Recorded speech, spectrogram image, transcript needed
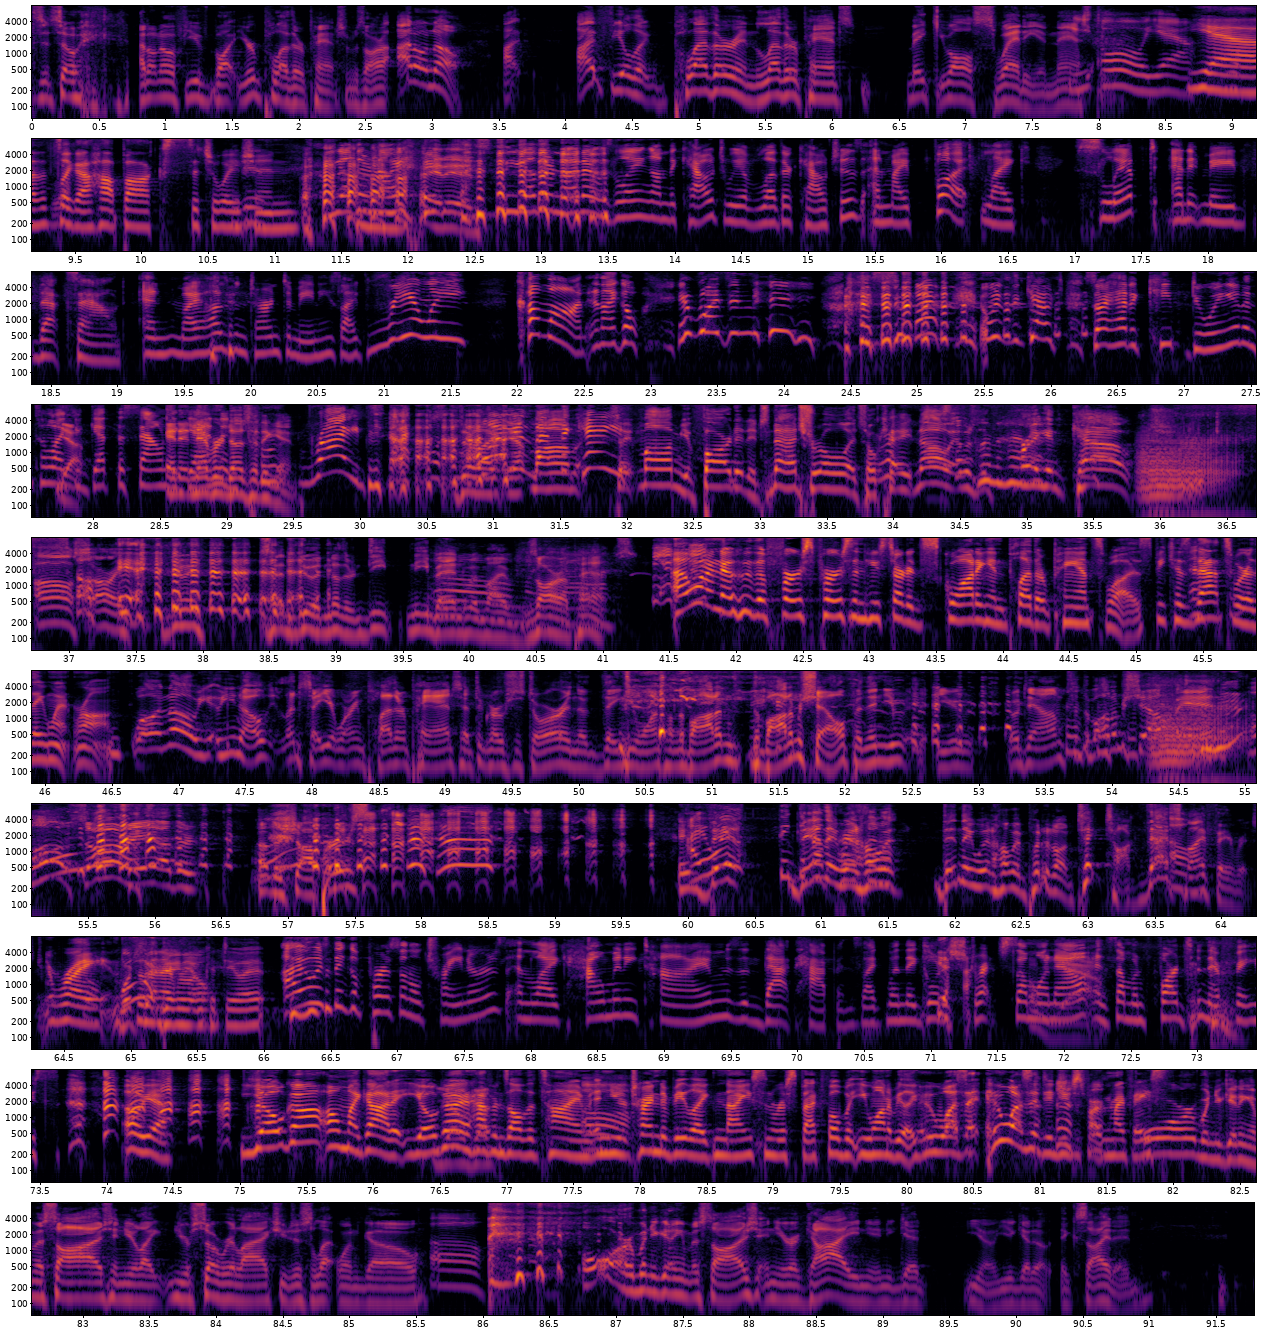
so I don't know if you've bought your pleather pants from Zara. I don't know. I I feel like pleather and leather pants make you all sweaty and nasty. Oh yeah. Yeah, that's like a hot box situation. The other night, It is. the other night I was laying on the couch. We have leather couches, and my foot like slipped, and it made that sound. And my husband turned to me, and he's like, "Really? Come on!" And I go, "It wasn't me. I swear, it was the couch." So I had to keep doing it until I Yeah. could get the sound again. And it again. never does it again. Right. They're Why like, is yeah, that mom, the case? say, mom, you farted. It's natural. It's okay. No, it was the friggin' couch. Oh, sorry. Doing, just had to do another deep knee bend with Oh, my Zara pants. I want to know who the first person who started squatting in pleather pants was because that's where they went wrong. Well, no, you, you know, let's say you're wearing pleather pants at the grocery store, and the thing you want on the bottom, the bottom shelf, and then you you go down to the bottom shelf, and mm-hmm. oh, sorry, other other shoppers. And I then, always think then about they went home. And, Then they went home and put it on TikTok. That's Oh. my favorite story. Right. What's so that, then everyone could do it. I always think of personal trainers and like how many times that happens. Like when they go Yeah. to stretch someone out and someone farts in their face. Oh yeah. Yoga, oh my god, at yoga, Yoga. it happens all the time, and you're Oh. trying to be like nice and respectful, but you want to be like, "Who was it? Who was it? Did you just fart in my face?" Or when you're getting a massage and you're like you're so relaxed, you just let one go. Oh. Or when you're getting a massage and you're a guy and you, and you get you know you get uh, excited.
